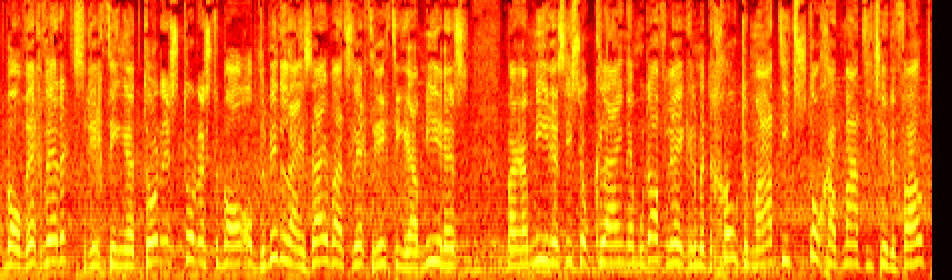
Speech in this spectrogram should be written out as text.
de bal wegwerkt richting uh, Torres. Torres de bal op de middenlijn zijwaarts legt richting Ramirez. Maar Ramirez is zo klein en moet afrekenen met de grote Matic. Toch gaat Matic in de fout.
